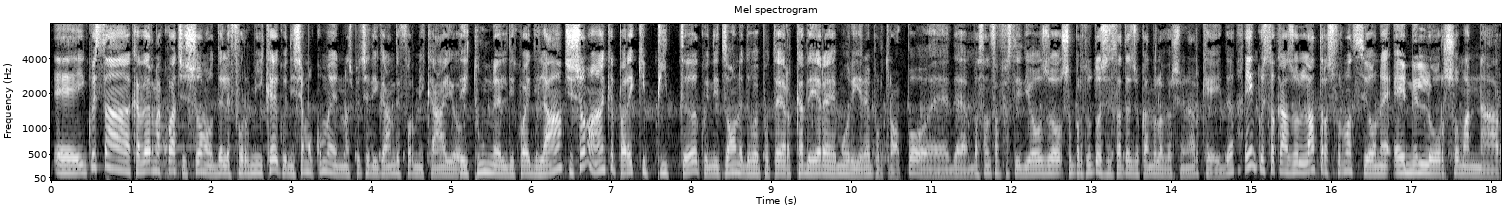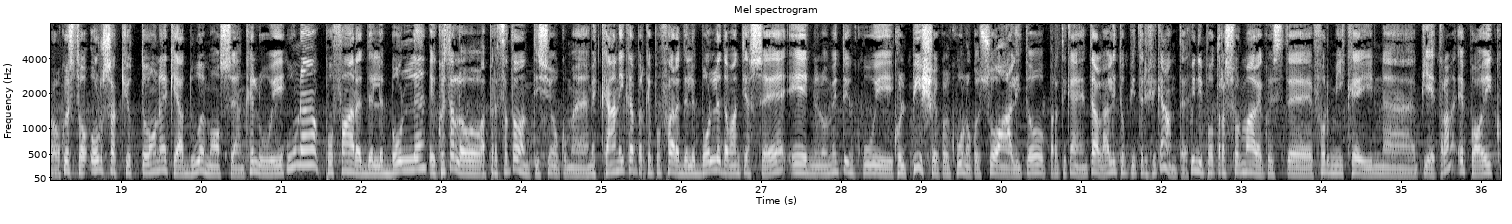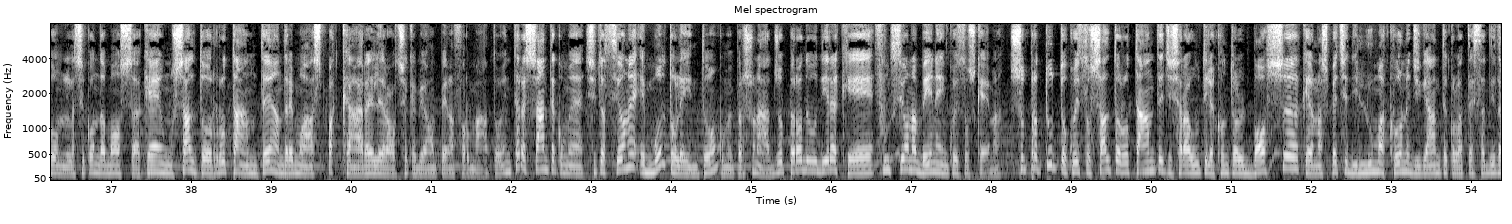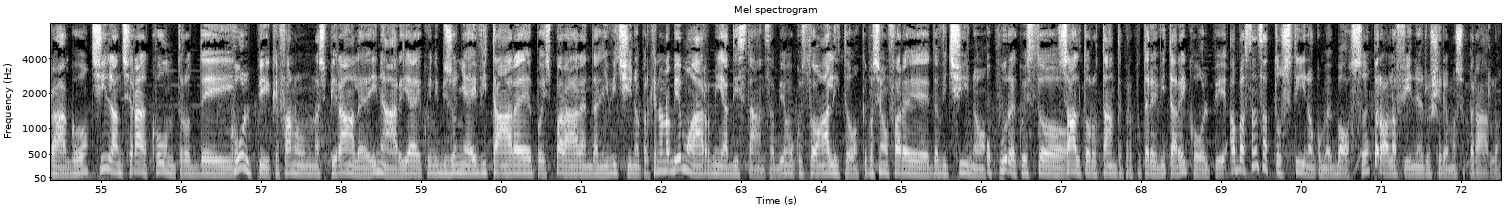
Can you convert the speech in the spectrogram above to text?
E in questa caverna qua ci sono delle formiche, quindi siamo come una specie di grande formicaio, dei tunnel di qua e di là. Ci sono anche parecchi pit, quindi zone dove poter cadere e morire purtroppo ed è abbastanza fastidioso, soprattutto se state giocando la versione arcade. E in questo caso la trasformazione è nell'orso mannaro. Questo orsacchiottone che ha due mosse anche lui. Una può fare delle bolle e questa l'ho apprezzata tantissimo come meccanica perché può fare delle bolle davanti a sé e nel momento in cui colpisce qualcuno col suo alito, praticamente ha l'alito effetto pietrificante. Quindi può trasformare queste formiche in eh, pietra e poi con la seconda mossa che è un salto rotante andremo a spaccare le rocce che abbiamo appena formato. Interessante come situazione e molto lento come personaggio, però devo dire che funziona bene in questo schema. Soprattutto questo salto rotante ci sarà utile contro il boss che è una specie di lumacone gigante con la testa di drago. Ci lancerà contro dei colpi che fanno una spirale in aria e quindi bisogna evitare poi sparare e andargli vicino vicino perché non abbiamo armi a distanza, abbiamo questo alito che possiamo fare da vicino oppure questo salto rotante per poter evitare i colpi, abbastanza tostino come boss, però alla fine riusciremo a superarlo.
